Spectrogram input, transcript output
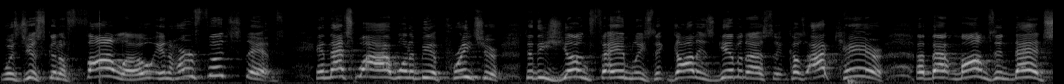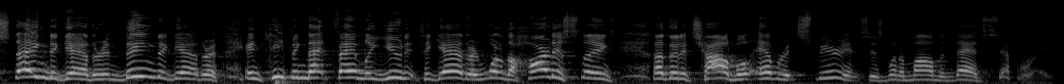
was just going to follow in her footsteps. And that's why I want to be a preacher to these young families that God has given us because I care about moms and dads staying together and being together and keeping that family unit together. And one of the hardest things uh, that a child will ever experience is when a mom and dad separate.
